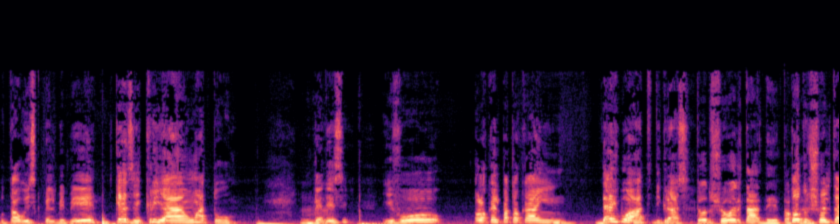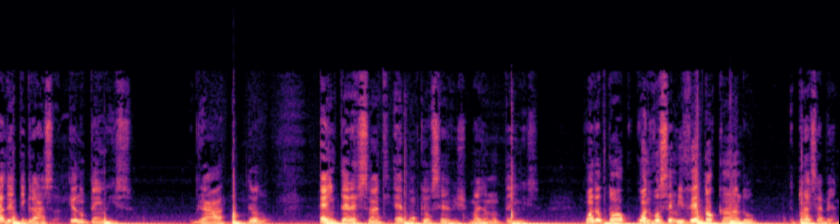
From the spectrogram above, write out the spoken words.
botar o uísque pra ele beber. Quer dizer, criar um ator. Uhum. Entendesse? E vou colocar ele pra tocar em 10 boates de graça. Todo show ele tá dentro. Todo show ele tá dentro de graça. Eu não tenho isso. Eu é interessante, é bom que eu seja visto, mas eu não tenho isso. Quando eu toco, quando você me vê tocando, eu tô recebendo.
